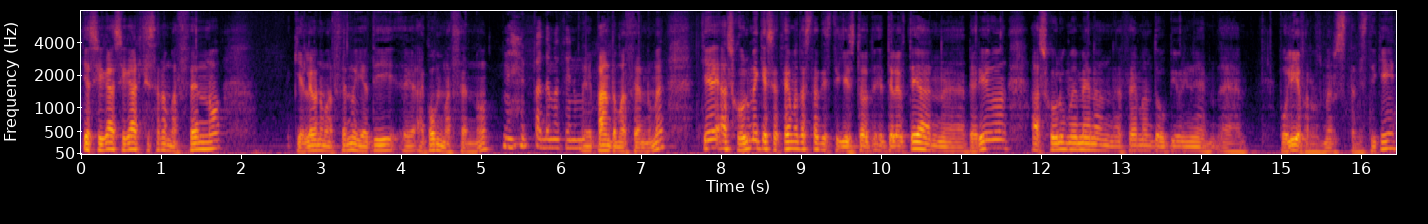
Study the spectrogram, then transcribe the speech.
και σιγά σιγά άρχισα να μαθαίνω και λέω να μαθαίνω γιατί ε, ακόμη μαθαίνω. Ναι, πάντα μαθαίνουμε. Ε, πάντα μαθαίνουμε. Και ασχολούμαι και σε θέματα στατιστικής. Το τελευταία ε, περίοδο ασχολούμαι με έναν θέμα το οποίο είναι ε, πολύ εφαρμοσμένο στη στατιστική.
